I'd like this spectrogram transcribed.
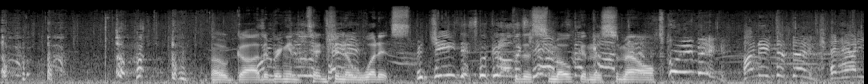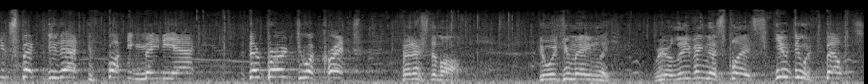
Oh god, they're bringing attention to what it's Jesus, look at all to the, the smoke and the smell. Screaming! I need to think! And how do you expect to do that, you fucking maniac? They're burned to a crisp! Finish them off. Do it humanely. We are leaving this place. You do it, Phelps.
